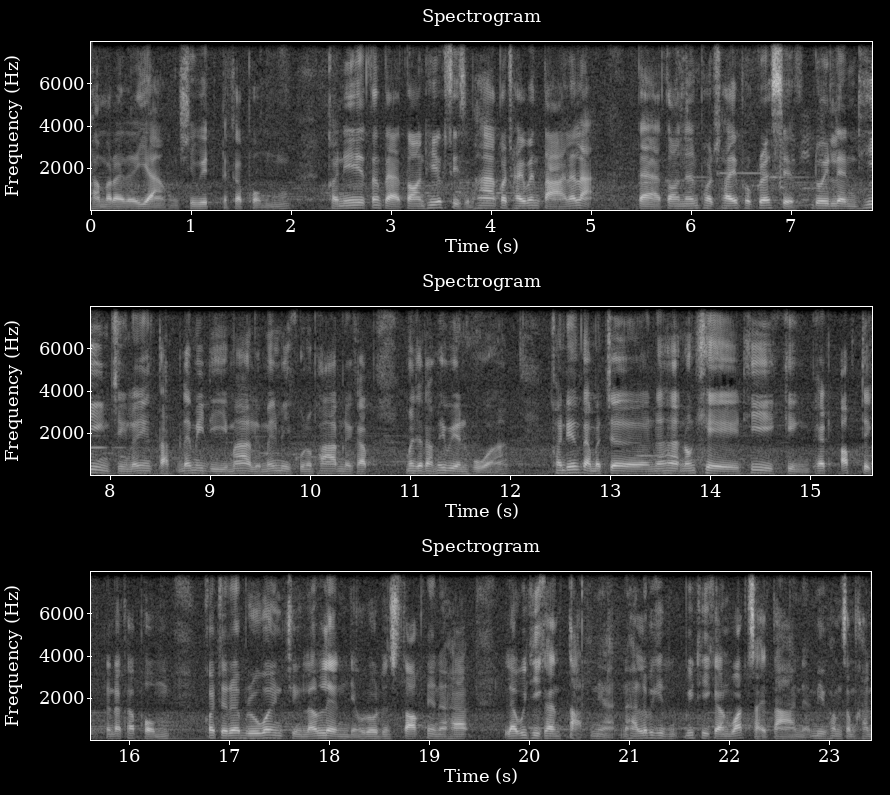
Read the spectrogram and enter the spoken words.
ทำอะไรหลายอย่างของชีวิตนะครับ ผมคราวนี้ตั้งแต่ตอนที่ยก45 ก็ใช้แว่นตาแล้วล่ะ แต่ตอนนั้นพอใช้ progressive โดยเลนที่จริง ๆ แล้วยังตัดได้ไม่ดีมากหรือไม่มีคุณภาพนะครับ มันจะทำให้เวียนหัว คราวนี้ตั้งแต่มาเจอนะฮะน้องเคที่กิ่งเพชรออปติกนะครับผมก็จะเริ่มรู้ว่าจริง ๆ แล้วเลนอย่างโรดนสต็อกเนี่ยนะฮะแล้ววิธีการตัดเนี่ยนะฮะแล้ววิธีการวัดสายตาเนี่ยมีความสำคัญ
